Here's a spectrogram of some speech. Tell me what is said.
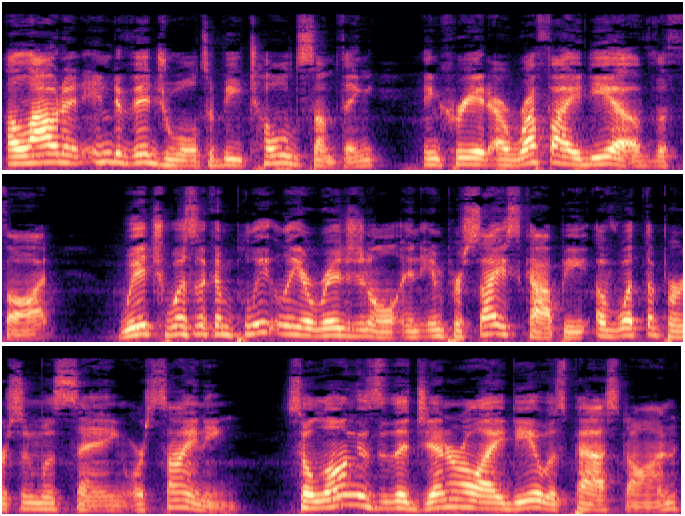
allowed an individual to be told something and create a rough idea of the thought, which was a completely original and imprecise copy of what the person was saying or signing. So long as the general idea was passed on,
